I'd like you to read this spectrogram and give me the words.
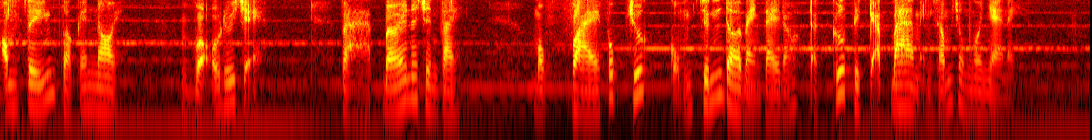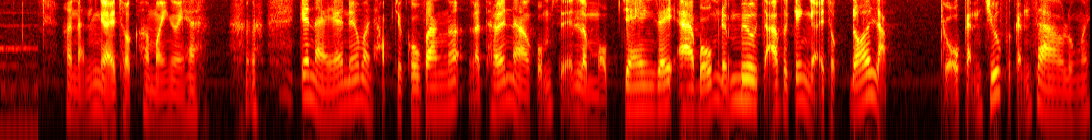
Ông tiến vào cái nôi. Vỗ đứa trẻ và bế nó trên tay. Một vài phút trước cũng chính đôi bàn tay đó đã cướp đi cả ba mạng sống trong ngôi nhà này. Hình ảnh nghệ thuật ha mọi người ha. cái này nếu mà học cho cô Văn á, là thế nào cũng sẽ là một trang giấy A4 để miêu tả về cái nghệ thuật đối lập của cảnh trước và cảnh sau luôn ấy.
